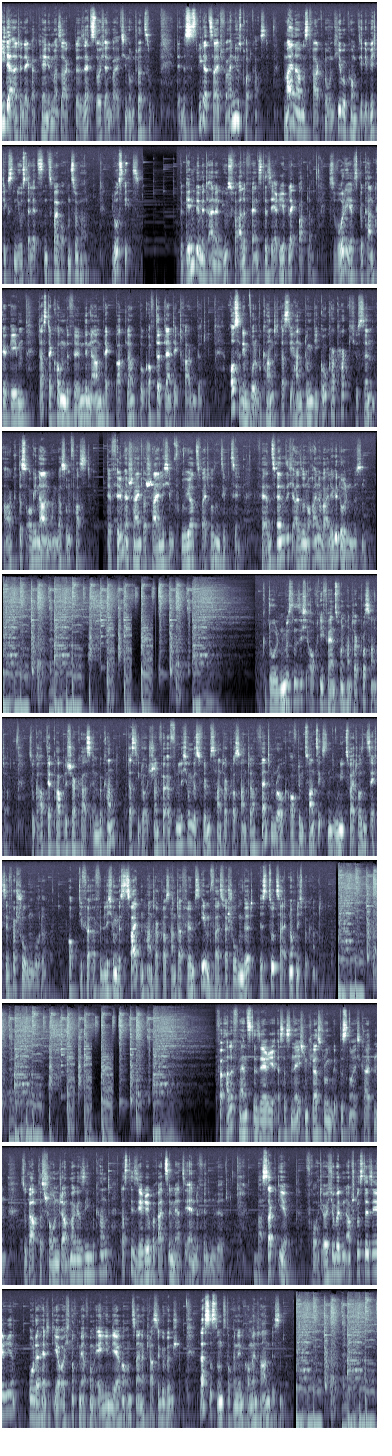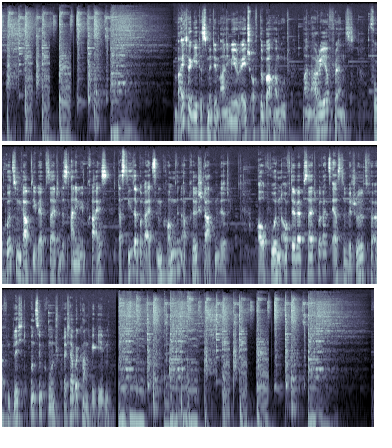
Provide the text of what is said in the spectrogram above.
Wie der alte Deckard Kane immer sagte, setzt euch ein Weilchen und hört zu. Denn es ist wieder Zeit für einen News-Podcast. Mein Name ist Ragno und hier bekommt ihr die wichtigsten News der letzten zwei Wochen zu hören. Los geht's! Beginnen wir mit einer News für alle Fans der Serie Black Butler. So wurde jetzt bekannt gegeben, dass der kommende Film den Namen Black Butler Book of the Atlantic tragen wird. Außerdem wurde bekannt, dass die Handlung die Gokakakyusen Arc des Originalmangas umfasst. Der Film erscheint wahrscheinlich im Frühjahr 2017. Fans werden sich also noch eine Weile gedulden müssen. Gedulden müssen sich auch die Fans von Hunter x Hunter. So gab der Publisher KSM bekannt, dass die Deutschlandveröffentlichung des Films Hunter x Hunter Phantom Rogue auf dem 20. Juni 2016 verschoben wurde. Ob die Veröffentlichung des zweiten Hunter x Hunter Films ebenfalls verschoben wird, ist zurzeit noch nicht bekannt. Für alle Fans der Serie Assassination Classroom gibt es Neuigkeiten. So gab das Shonen Jump Magazin bekannt, dass die Serie bereits im März ihr Ende finden wird. Was sagt ihr? Freut ihr euch über den Abschluss der Serie? Oder hättet ihr euch noch mehr vom Alien-Lehrer und seiner Klasse gewünscht? Lasst es uns doch in den Kommentaren wissen. Weiter geht es mit dem Anime Rage of the Bahamut, Manaria Friends. Vor kurzem gab die Webseite des Anime Preis, dass dieser bereits im kommenden April starten wird. Auch wurden auf der Webseite bereits erste Visuals veröffentlicht und Synchronsprecher bekannt gegeben.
